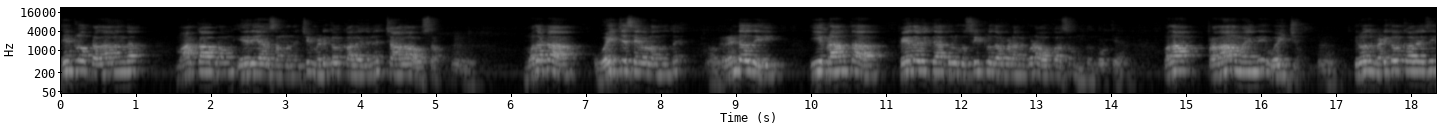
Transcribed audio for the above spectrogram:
దీంట్లో ప్రధానంగా మార్కాపురం ఏరియాకు సంబంధించి మెడికల్ కాలేజ్ అనేది చాలా అవసరం. మొదట వైద్య సేవలు అందుతాయి. రెండవది ఈ ప్రాంత పేద విద్యార్థులకు సీట్లు దొరకడానికి కూడా అవకాశం ఉంటుంది. ఓకే మొద ప్రధానమైంది వైద్యం. ఈరోజు మెడికల్ కాలేజీ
